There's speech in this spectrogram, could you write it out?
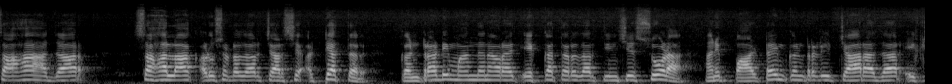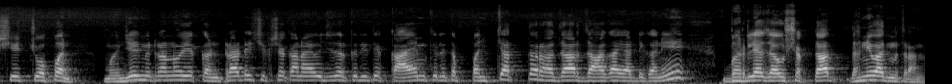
सहा हजार सहा लाख अडुसष्ट हजार चारशे अठ्ठ्याहत्तर. कंत्राटी मानधनावर आहेत एकाहत्तर हजार तीनशे सोळा आणि पार्ट टाईम कंत्राटी चार हजार एकशे चोपन्न. म्हणजेच मित्रांनो हे कंत्राटी शिक्षकांऐवजी जर कधी ते कायम केले तर पंच्याहत्तर हजार जागा या ठिकाणी भरल्या जाऊ शकतात. धन्यवाद मित्रांनो.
